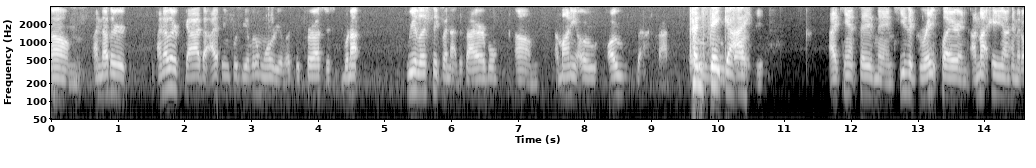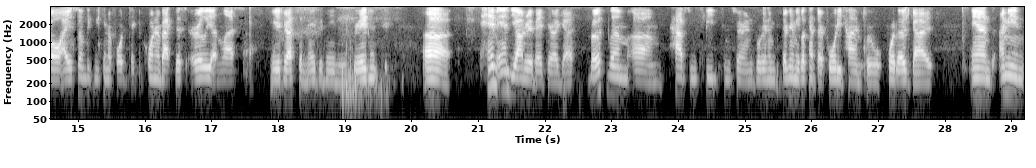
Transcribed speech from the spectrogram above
Um, another another guy that I think would be a little more realistic for us. Just we're not realistic, but not desirable. Um, Amani O. o Penn State guy. I can't say his name. He's a great player, and I'm not hating on him at all. I just don't think we can afford to take a cornerback this early unless we address some major needs in free agency. Uh, him and DeAndre Baker, I guess, both of them um, have some speed concerns. We're gonna they're gonna be looking at their 40 time for for those guys, and I mean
